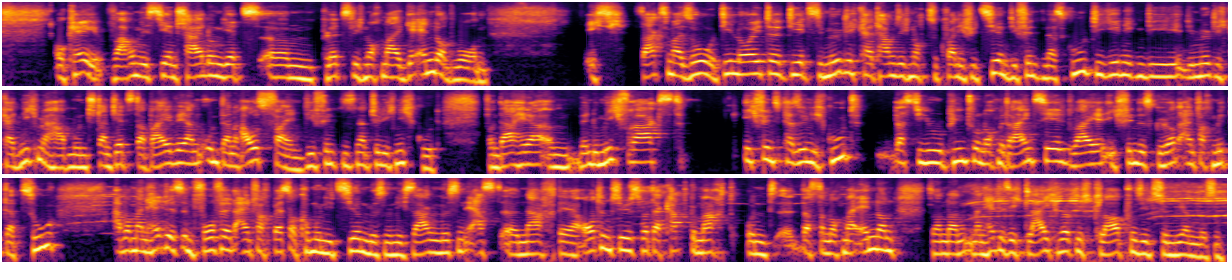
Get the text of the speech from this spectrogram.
okay, warum ist die Entscheidung jetzt ähm, plötzlich nochmal geändert worden? Ich sag's mal so, die Leute, die jetzt die Möglichkeit haben, sich noch zu qualifizieren, die finden das gut. Diejenigen, die die Möglichkeit nicht mehr haben und Stand jetzt dabei wären und dann rausfallen, die finden es natürlich nicht gut. Von daher, ähm, wenn du mich fragst, ich finde es persönlich gut, dass die European Tour noch mit reinzählt, weil ich finde, es gehört einfach mit dazu. Aber man hätte es im Vorfeld einfach besser kommunizieren müssen und nicht sagen müssen, erst äh, nach der Autumn Series wird der Cut gemacht und äh, das dann nochmal ändern, sondern man hätte sich gleich wirklich klar positionieren müssen.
